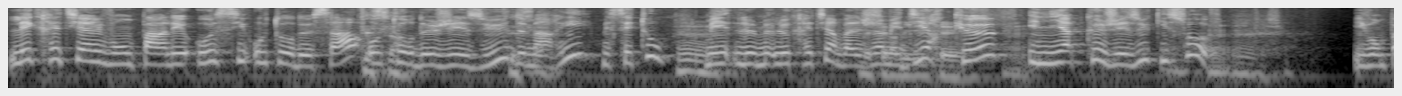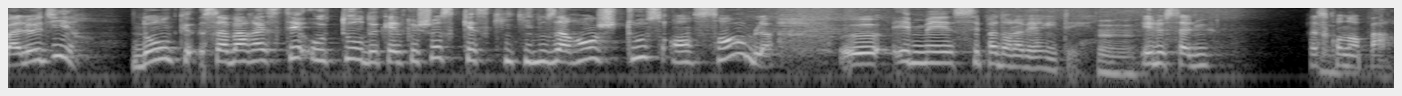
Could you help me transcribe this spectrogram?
Les chrétiens vont parler aussi autour de ça, autour de Jésus, de Marie, mais c'est tout. Hmm. Mais le, chrétien va jamais dire que hmm. il n'y a que Jésus qui sauve. Hmm, Ils vont pas le dire. Donc ça va rester autour de quelque chose qu'est-ce qui, nous arrange tous ensemble, euh, et, mais c'est pas dans la vérité. Et le salut, est-ce qu'on en parle?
